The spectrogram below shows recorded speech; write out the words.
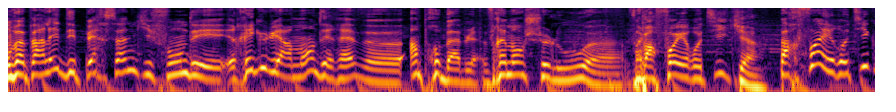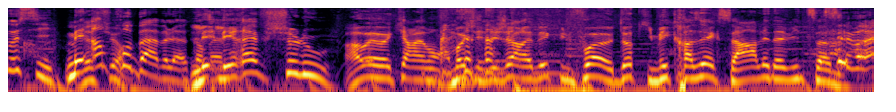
On va parler des personnes qui font des, régulièrement des rêves euh, improbables, vraiment chelous. Euh, voilà. Parfois érotique. Parfois érotiques aussi, mais Bien sûr. improbables. quand Les, même. les rêves chelous. Ah ouais, ouais, carrément. Moi j'ai déjà rêvé qu'une fois euh, Doc il m'écrasait avec sa Harley Davidson. C'est vrai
